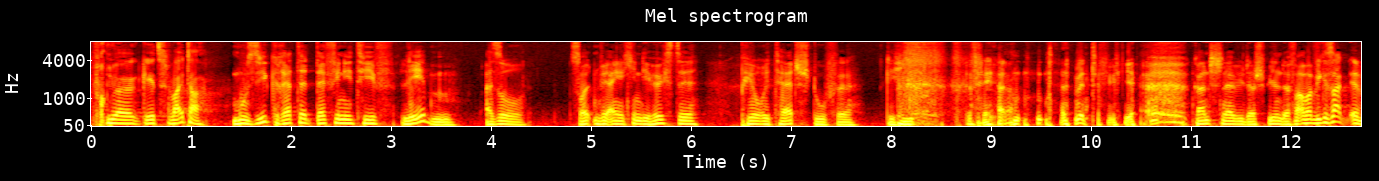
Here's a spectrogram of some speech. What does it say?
früher geht's weiter. Musik rettet definitiv Leben. Also sollten wir eigentlich in die höchste Prioritätsstufe gehievt werden, damit wir ganz schnell wieder spielen dürfen. Aber wie gesagt, äh,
